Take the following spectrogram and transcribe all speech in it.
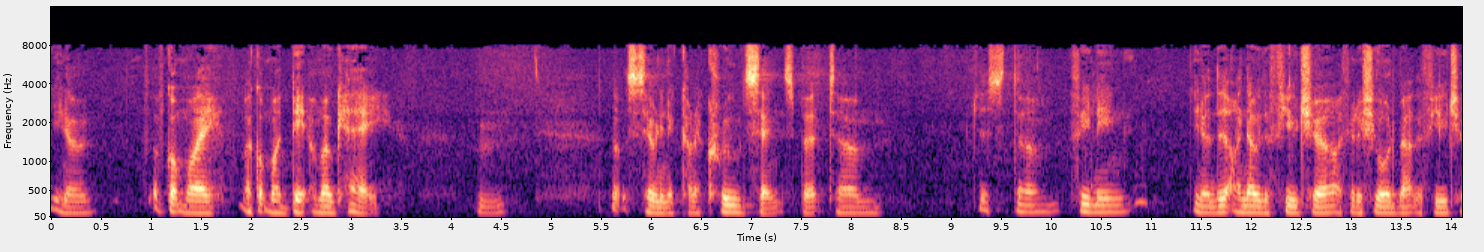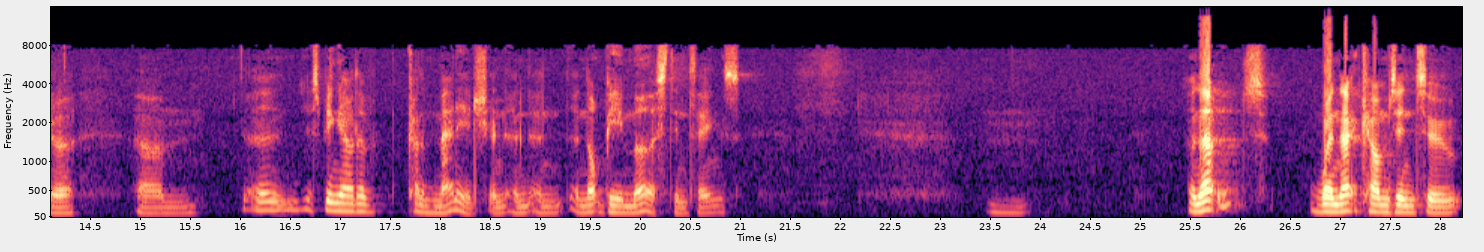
you know, I've got my, I've got my bit. I'm okay. Hmm not necessarily in a kind of crude sense, but um, just um, feeling, you know, that I know the future, I feel assured about the future, um, and just being able to kind of manage and, and, and, and not be immersed in things. Mm. And that's when that comes into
